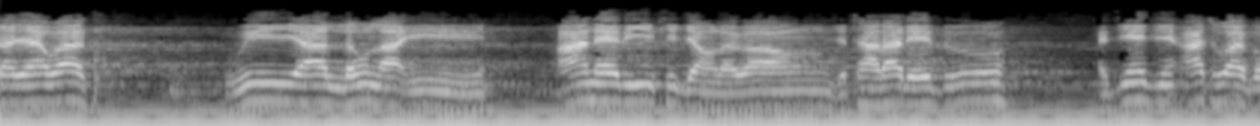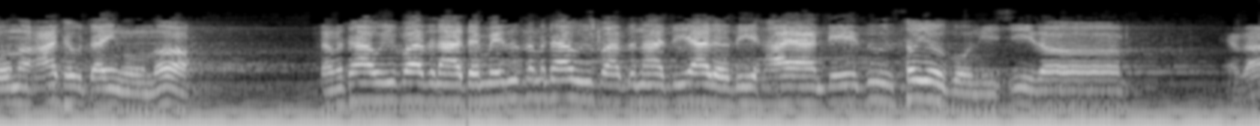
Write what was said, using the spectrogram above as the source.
တာယဝါဝိရိယလုံးလာ၏အာနေသည်ဖြစ်ကြောင့်လည်းကောင်းယထာရတေသူ အကျဉ်းချင်းအာထုဝကုံသောအာထုတိုင်းကုံသောသမထဝိပဿနာဓမေသူသမထဝိပဿနာတရားတို့သည်ဟာယံတေသူဆုပ်ယုတ်ကုန်သည်ရှိသောအဲဒါ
